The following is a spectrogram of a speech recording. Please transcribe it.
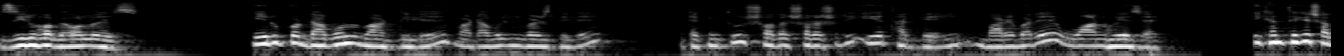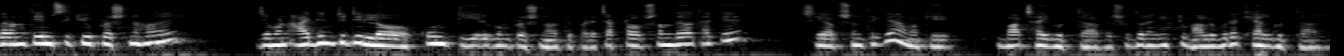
zero হবে অলওয়েজ এর উপর ডাবল বার দিলে বা ডাবল ইনভার্স দিলে এটা কিন্তু সদা সরাসরি এ থাকবে বারে বারে ওয়ান হয়ে যায়। এখান থেকে সাধারণত এমসিকিউ প্রশ্ন হয়, যেমন আইডেন্টিটি ল কোনটি, এরকম প্রশ্ন হতে পারে। চারটা অপশন দেওয়া থাকে, সেই অপশন থেকে আমাকে বাছাই করতে হবে। সুতরাং একটু ভালো করে খেয়াল করতে হবে।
